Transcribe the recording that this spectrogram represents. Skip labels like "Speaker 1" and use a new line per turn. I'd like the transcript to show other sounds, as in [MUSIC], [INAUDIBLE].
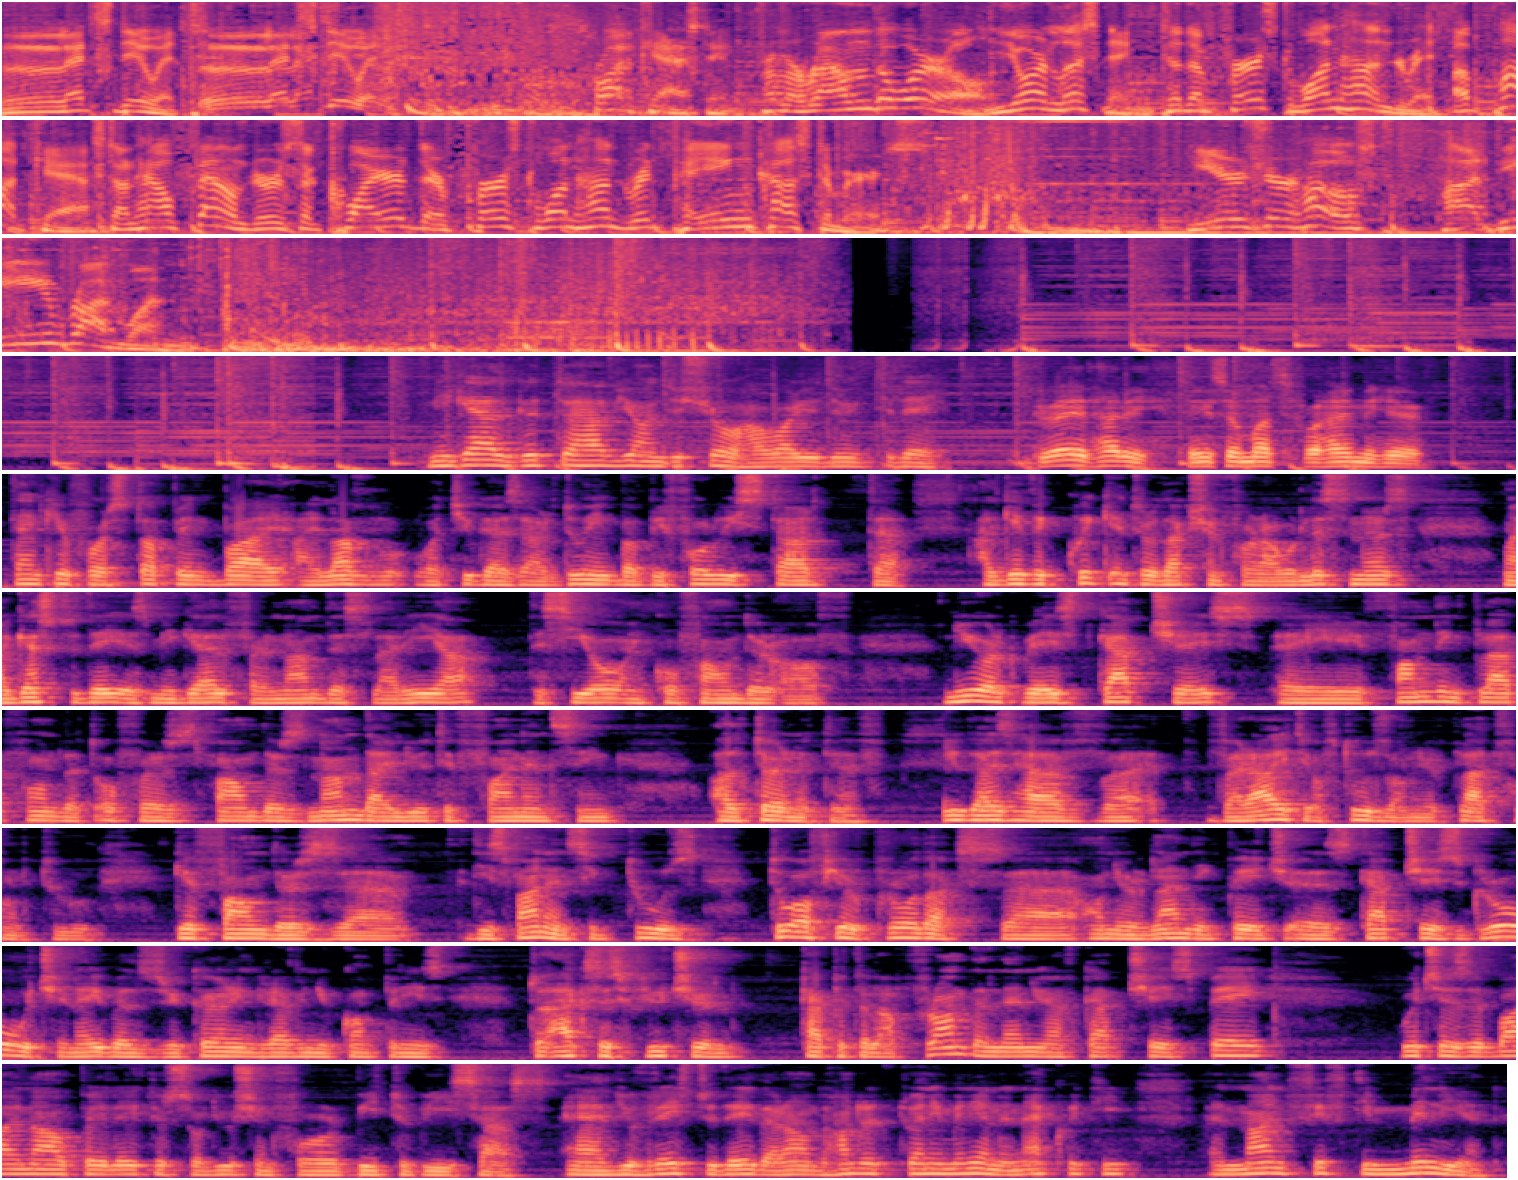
Let's do it. Let's do it. Broadcasting from around the world, you're listening to the First 100, a podcast on how founders acquired their first 100 paying customers. Here's your host, Hadi Radwan.
Miguel, good to have you on the show. How are you doing today?
Great, Hadi. Thanks so much for having me here.
Thank you for stopping by. I love what you guys are doing. But before we start, uh, I'll give a quick introduction for our listeners. My guest today is Miguel Fernandez Larrea, the CEO and co founder of New York based CapChase, a funding platform that offers founders non dilutive financing alternative. You guys have a variety of tools on your platform to give founders uh, these financing tools. Two of your products uh, on your landing page is CapChase Grow, which enables recurring revenue companies to access future capital upfront, and then you have CapChase Pay, which is a buy now pay later solution for B2B SaaS. And you've raised to date around 120 million in equity and 950 million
